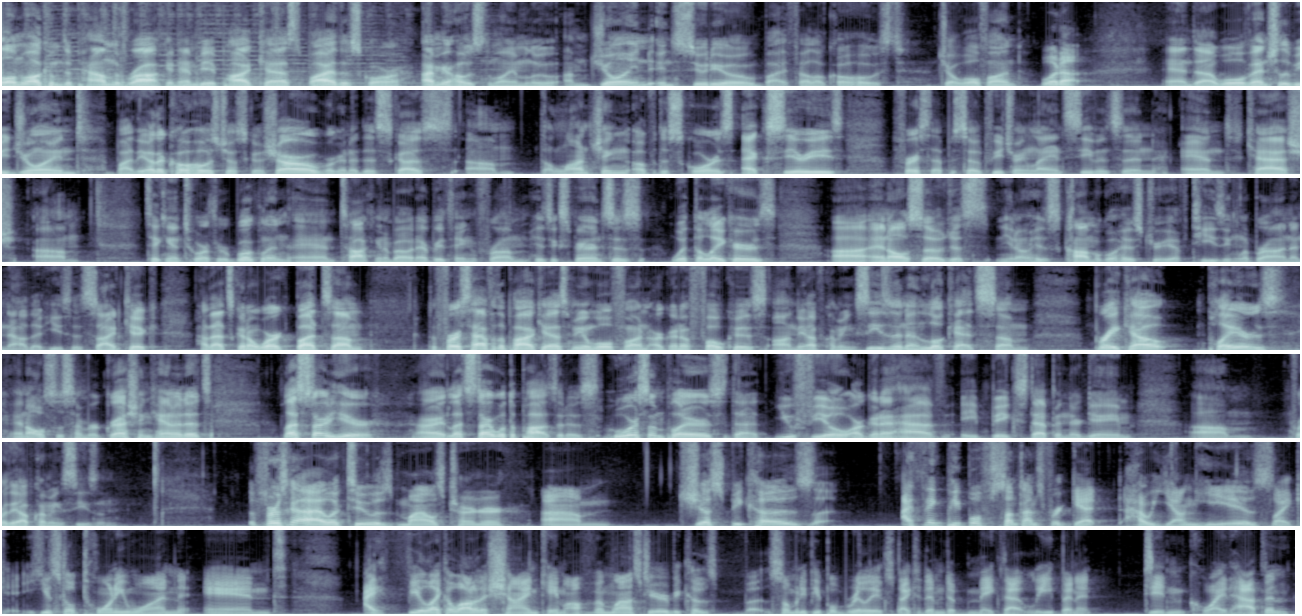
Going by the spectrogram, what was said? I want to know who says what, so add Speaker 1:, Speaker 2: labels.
Speaker 1: Hello and welcome to Pound the Rock, an NBA podcast by The Score. I'm your host, William Lou. I'm joined in studio by fellow co-host Joe Wolfond.
Speaker 2: What up?
Speaker 1: And uh, we'll eventually be joined by the other co-host, Jessica Sharo. We're going to discuss um, the launching of The Score's X series, first episode featuring Lance Stephenson and Cash. Um, taking a tour through Brooklyn and talking about everything from his experiences with the Lakers uh, and also just you know his comical history of teasing LeBron and now that he's his sidekick, how that's going to work. But um, the first half of the podcast, me and Wolfond are going to focus on the upcoming season and look at some breakout players and also some regression candidates. Let's start here. All right, let's start with the positives. Who are some players that you feel are going to have a big step in their game um, for the upcoming season?
Speaker 2: The first guy I look to is Miles Turner, um, just because I think people sometimes forget how young he is. Like he's still 21, and I feel like a lot of the shine came off of him last year because uh, so many people really expected him to make that leap, and it didn't quite happen.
